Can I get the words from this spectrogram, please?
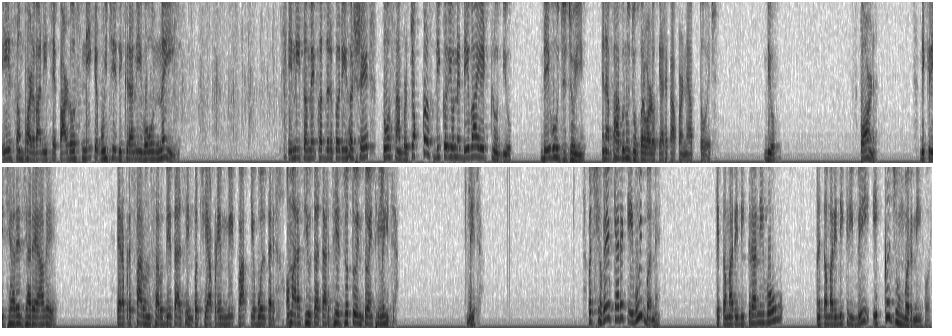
એ સંભાળવાની છે. પાડોશની કે બીજી દીકરાની વહુ નહીં. એની તમે કદર કરી હશે, તો સાંભળો. ચોક્કસ દીકરીઓને દેવાય એટલું દ્યો. દેવું જ જોઈએ. એના ભાગનું જ ઉપરવાળો ક્યારેક આપણને આપતો હોય છે. દો પણ દીકરી જ્યારે જ્યારે આવે, ત્યારે આપણે સારું સારું દેતા જઈને પછી આપણે એક વાક્ય બોલતા રહે અમારા જીવતા તાર જે જોતો હોય તો અહીંથી લઈ જા. લઈ જા. પછી હવે ક્યારેક એવું બને કે તમારી દીકરાની વહુ અને તમારી દીકરી બે એક જ ઉંમરની હોય.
